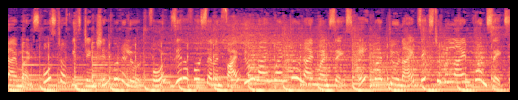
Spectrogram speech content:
Diamonds, Post Office Junction, Punalur, 40475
